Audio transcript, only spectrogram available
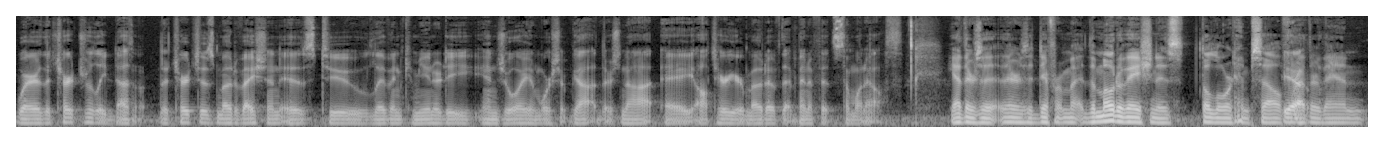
where the church really doesn't. The church's motivation is to live in community, enjoy, and worship God. There's not a ulterior motive that benefits someone else. Yeah, there's a there's a different the motivation is the Lord Himself Yeah. rather than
